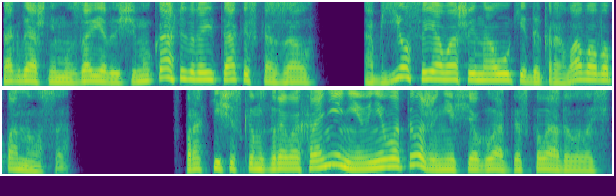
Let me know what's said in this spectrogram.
Тогдашнему заведующему кафедрой так и сказал. «Объелся я вашей науки до кровавого поноса». В практическом здравоохранении у него тоже не все гладко складывалось.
